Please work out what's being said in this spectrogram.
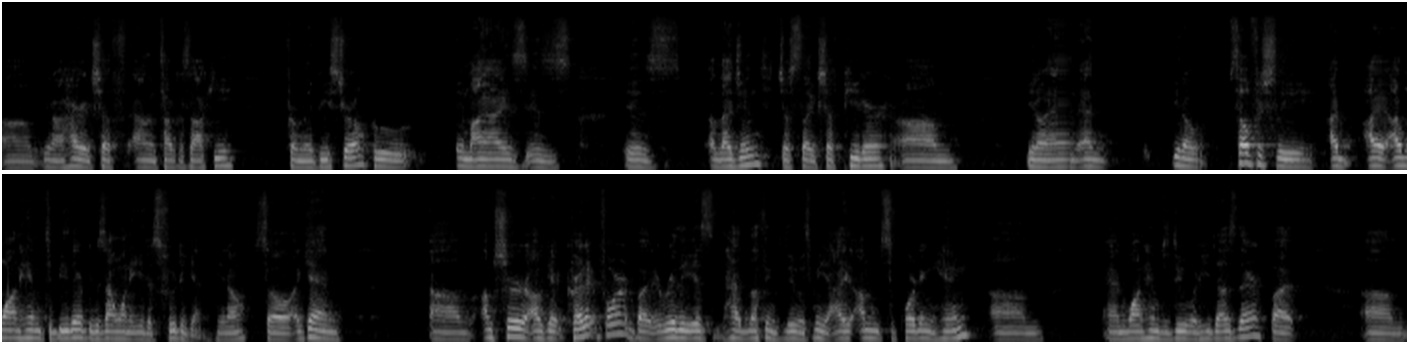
Um, you know, I hired Chef Alan Takasaki from the Bistro, who, in my eyes, is is a legend, just like Chef Peter. Um, you know, and and you know, selfishly, I, I I want him to be there because I want to eat his food again. You know, so again. Um, I'm sure I'll get credit for it, but it really is had nothing to do with me. I, I'm supporting him um, and want him to do what he does there. But um,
